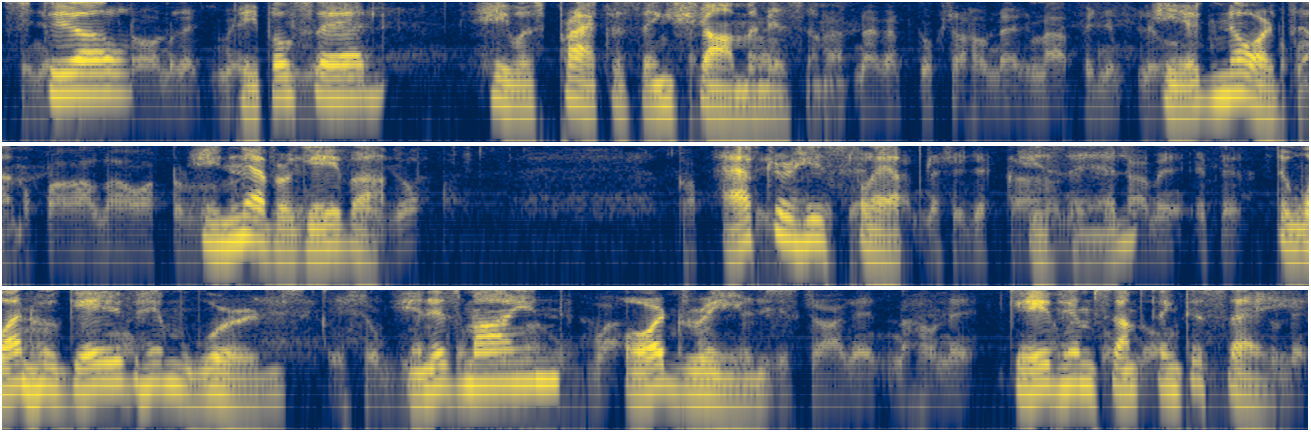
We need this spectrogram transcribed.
Still, people said he was practicing shamanism. He ignored them. He never gave up. After he slept, he said, the one who gave him words in his mind or dreams gave him something to say,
